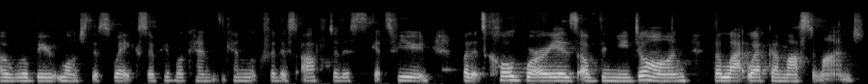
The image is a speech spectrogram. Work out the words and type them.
uh, will be launched this week, so people can can look for this after this gets viewed. But it's called Warriors of the New Dawn: The Lightworker Mastermind,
